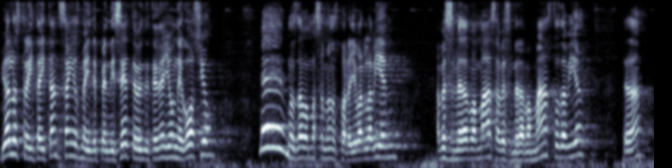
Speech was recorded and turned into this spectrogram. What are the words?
Yo a los treinta y tantos años me independicé, tenía yo un negocio, eh, nos daba más o menos para llevarla bien. A veces me daba más, a veces me daba más todavía, ¿verdad?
